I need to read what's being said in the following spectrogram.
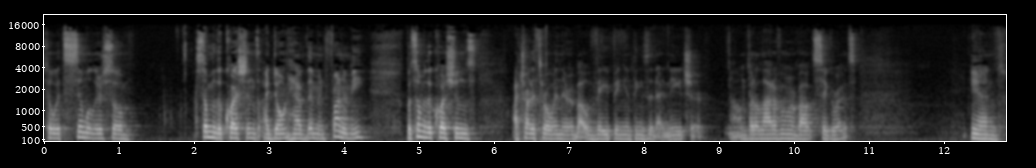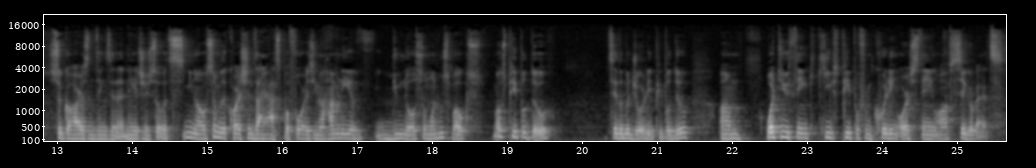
So it's similar. So some of the questions I don't have them in front of me, but some of the questions I try to throw in there about vaping and things of that nature. Um, but a lot of them are about cigarettes and cigars and things of that nature. So it's, you know, some of the questions I asked before is, you know, how many of you know someone who smokes? Most people do. I'd say the majority of people do. Um, what do you think keeps people from quitting or staying off cigarettes?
